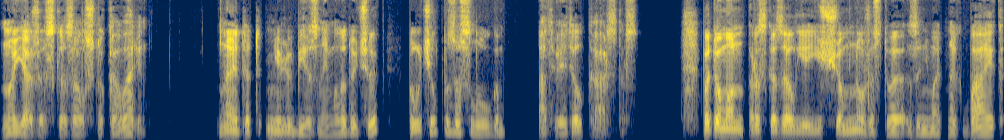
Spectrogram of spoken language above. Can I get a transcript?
«Но я же сказал, что коварен». А этот нелюбезный молодой человек получил по заслугам. — ответил Карстерс. Потом он рассказал ей еще множество занимательных баек,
